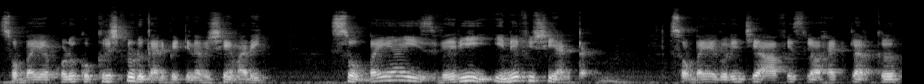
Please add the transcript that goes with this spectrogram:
సుబ్బయ్య కొడుకు కృష్ణుడు కనిపెట్టిన విషయం అది. Subbaiah is very inefficient. Subbaiah గురించి ఆఫీస్లో హెడ్ క్లర్క్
